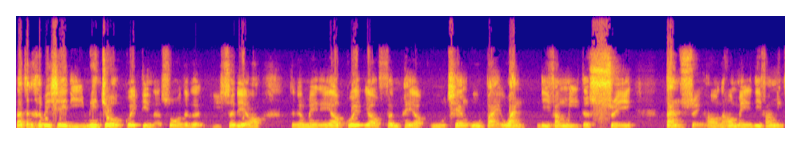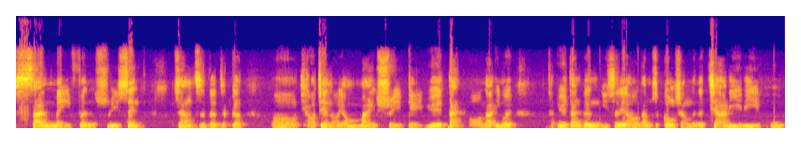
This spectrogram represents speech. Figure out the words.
那这个和平协议里面就有规定了，说这个以色列哦，这个每年要归要分配哦五千五百万立方米的水淡水哈，然后每立方米三美分 three cent 这样子的这个呃条件哦，要卖水给约旦哦。那因为约旦跟以色列哈，他们是共享那个加利利湖。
